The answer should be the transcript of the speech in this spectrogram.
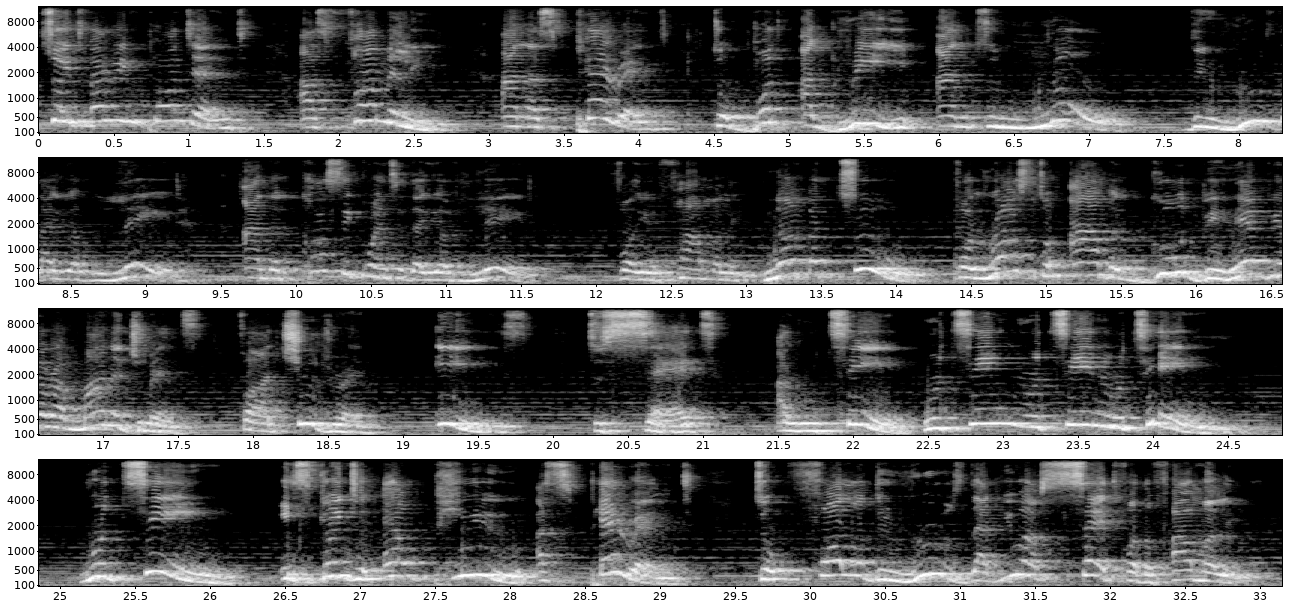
So it's very important as family and as parents to both agree and to know the rules that you have laid and the consequences that you have laid for your family. Number two, for us to have a good behavioral management for our children is to set a routine. Routine, routine, routine. Routine is going to help you as parent to follow the rules that you have set for the family.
